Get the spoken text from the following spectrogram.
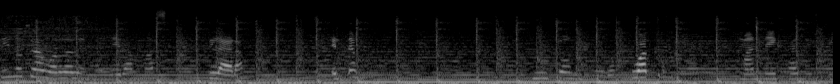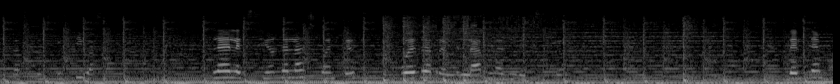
sino que aborda de manera más clara el tema. Punto número 4. Maneja distintas perspectivas. La elección de las fuentes puede revelar la dirección del tema,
